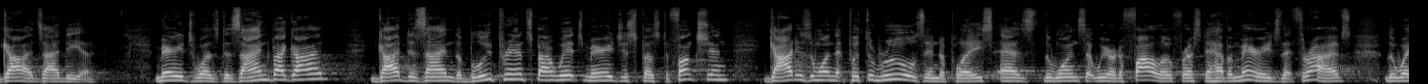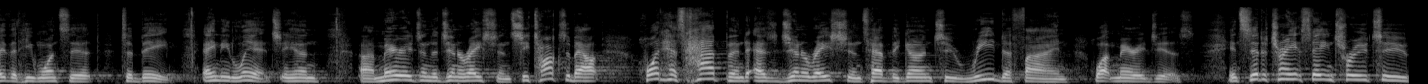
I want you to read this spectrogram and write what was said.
God's idea. Marriage was designed by God. God designed the blueprints by which marriage is supposed to function. God is the one that put the rules into place as the ones that we are to follow for us to have a marriage that thrives the way that He wants it to be. Amy Lynch, in uh, Marriage and the Generations, she talks about what has happened as generations have begun to redefine what marriage is. Instead of tra- staying true to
